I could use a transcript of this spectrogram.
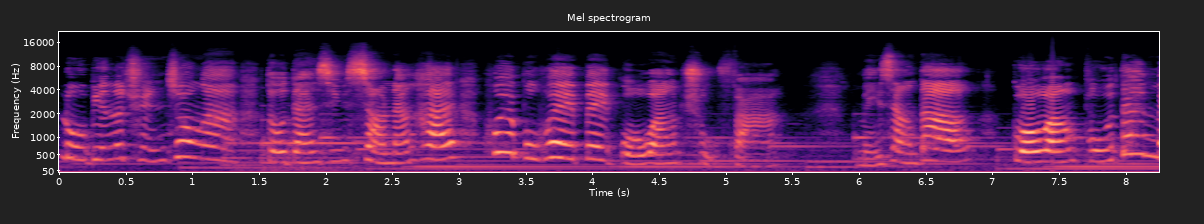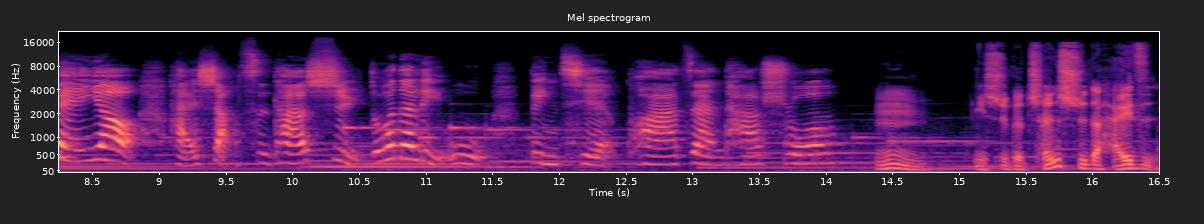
路边的群众啊，都担心小男孩会不会被国王处罚。没想到。国王不但没有，还赏赐他许多的礼物，并且夸赞他说：“嗯，你是个诚实的孩子，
